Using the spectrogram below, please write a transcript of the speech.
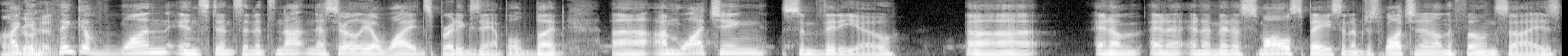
Oh, I can ahead. think of one instance, and it's not necessarily a widespread example, but uh, I'm watching some video, uh, and I'm and, I, and I'm in a small space, and I'm just watching it on the phone size,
